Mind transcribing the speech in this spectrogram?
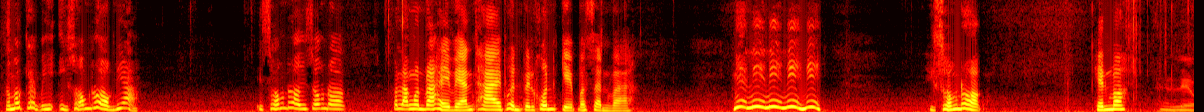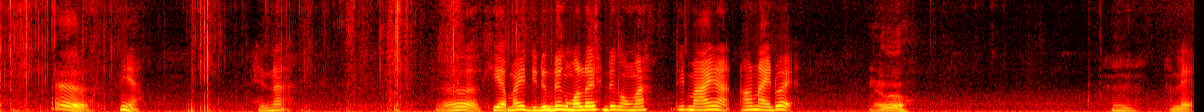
แล้วมาเก็บอีกอีกสองดอกเนี่ย อีกสองดอกอีกสองดอกฝรั่งมันว่าให้แหวนทายเพิ่นเป็นคนเก็บมาสั่นว่าเนี่ยนี่นี่นี่นี่อีกสองดอก เห็นบ่เห็นแล้วเออ เนี่ย เห็นนะ เออเคลียร์ไหมดิดึงดึงออกมาเลย ดึงออกมา ที่ไม้น่ะ ข้างในด้วยเอออืมนั่นแหละ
